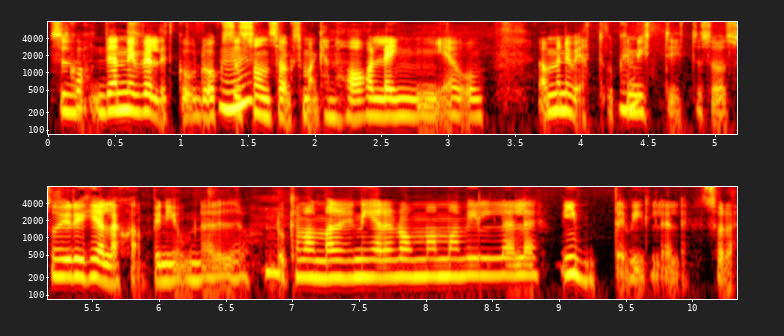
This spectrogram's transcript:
så gott. den är väldigt god och också Mm. sån sak som man kan ha länge och ja men ni vet och nyttigt och så. Så är det hela champinjoner i och då kan man marinera dem om man vill eller inte vill eller sådär.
